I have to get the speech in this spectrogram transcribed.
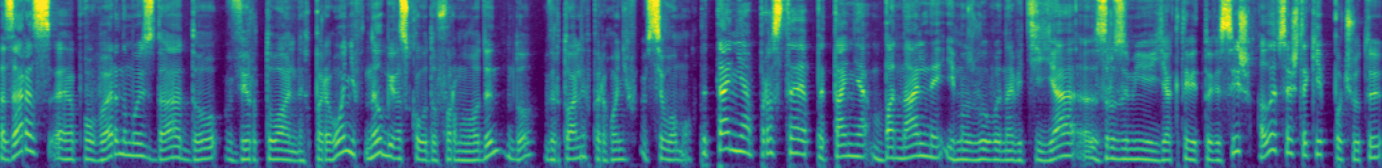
Зараз е, повернемось да, до віртуальних перегонів, не обов'язково до Формули 1, до віртуальних перегонів в цілому. Питання просте, питання банальне, і, можливо, навіть я е, зрозумію, як ти відповісиш, але все ж таки почути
